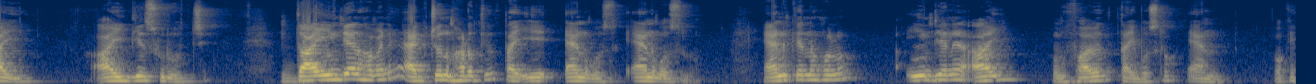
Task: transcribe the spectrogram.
আই আই দিয়ে শুরু হচ্ছে। দ্য ইন্ডিয়ান হবে না, একজন ভারতীয়, তাই এ অ্যান বস অ্যান বসল। অ্যান কেন হলো? ইন্ডিয়ানের আই ভাওয়েল তাই বসল অ্যান, ওকে?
